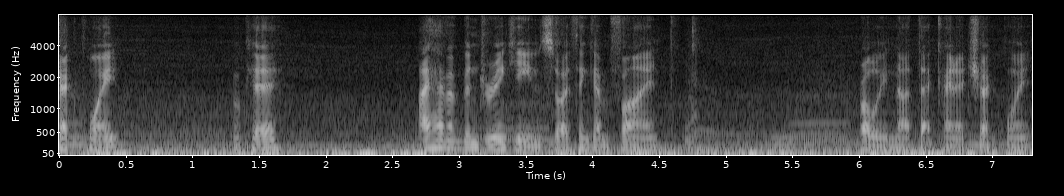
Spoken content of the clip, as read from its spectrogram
Checkpoint. Okay. I haven't been drinking, so I think I'm fine. Probably not that kind of checkpoint.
